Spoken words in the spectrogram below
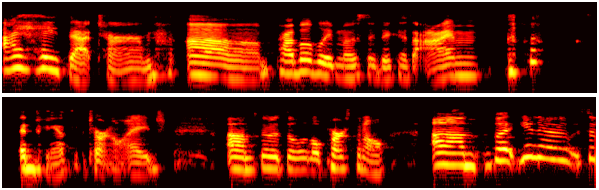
I hate that term. Um, probably mostly because I'm advanced maternal age. Um, so it's a little personal. Um, but you know, so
